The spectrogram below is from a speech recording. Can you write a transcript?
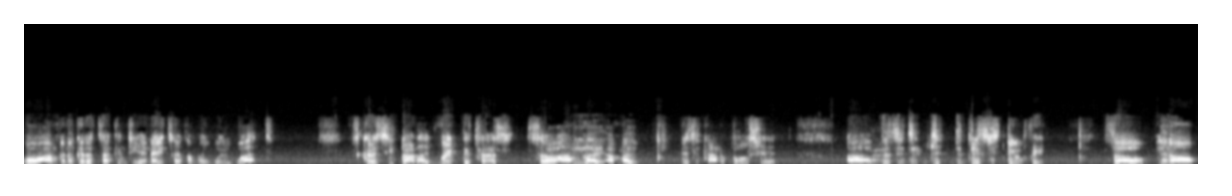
well, I'm going to get a second DNA test. I'm like, wait, what? It's because she thought I rigged the test. So I'm like, I'm like, this is kind of bullshit. Um, right. this, is, this is stupid. So, you know,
